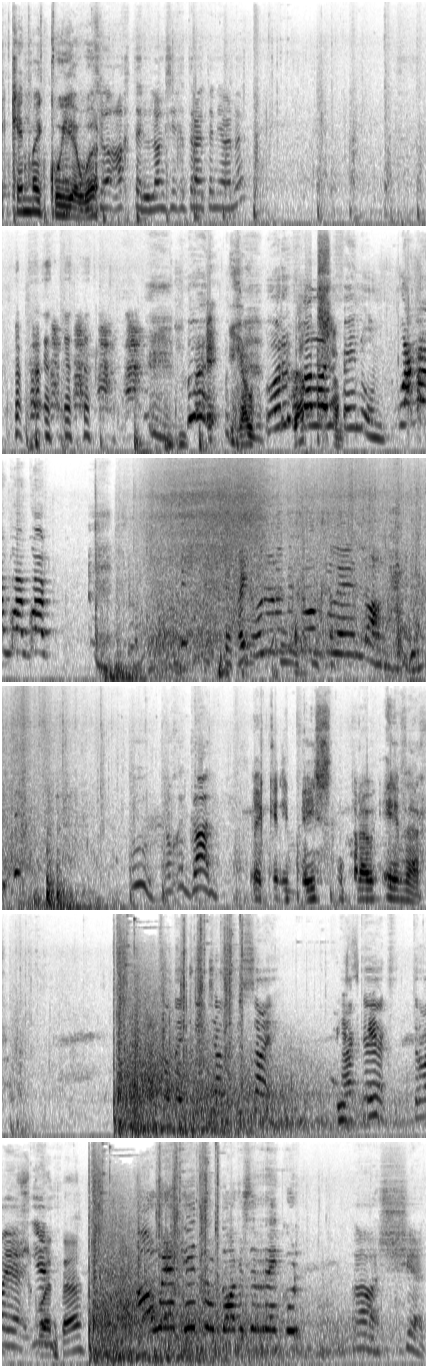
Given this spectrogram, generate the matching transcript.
ek ken my koeie, hoor. So agter, hoe lank is jy getroud aan joune? Eh, Jou Hoor hoe val hy ven om. Kwak kwak kwak kwak. Hy het onder die grond gelê en lag. Ooh, nog 'n gun. ek het die beste vrou ever. tutaj krzyciarski saj. A kak, troje, jed... Oh, ik heb hem, daar is een record. Oh, shit.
